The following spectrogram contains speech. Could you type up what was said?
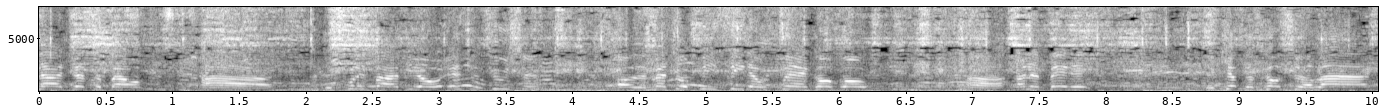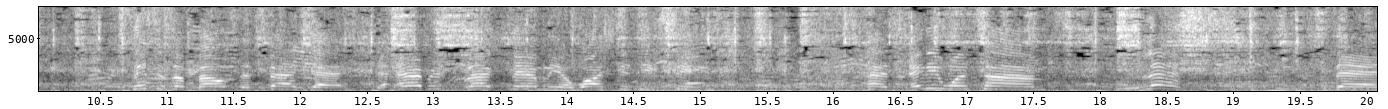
not just about uh, the 25-year-old institution of the Metro PC that was playing go-go uh, unabated. They kept the culture alive. This is about the fact that the average black family in Washington, D.C. has 81 times less than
